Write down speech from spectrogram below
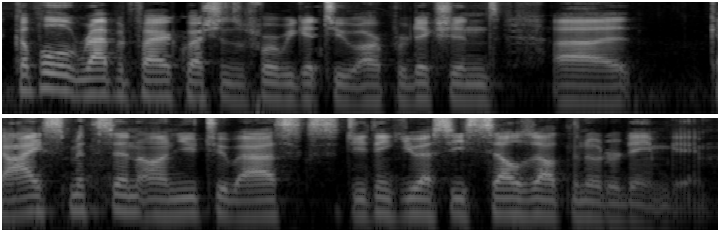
A couple rapid fire questions before we get to our predictions. Uh, Guy Smithson on YouTube asks, "Do you think USC sells out the Notre Dame game?"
